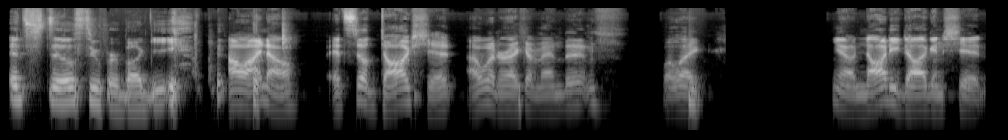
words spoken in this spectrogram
It's still super buggy. Oh, I know. It's still dog shit. I wouldn't recommend it. But like, you know, Naughty Dog and shit,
